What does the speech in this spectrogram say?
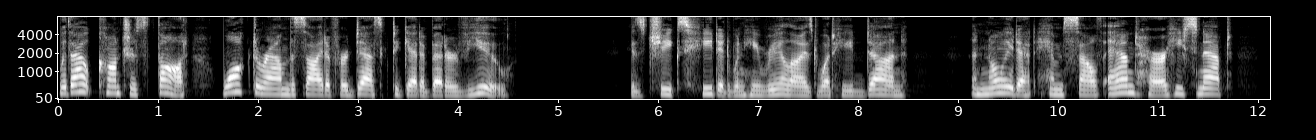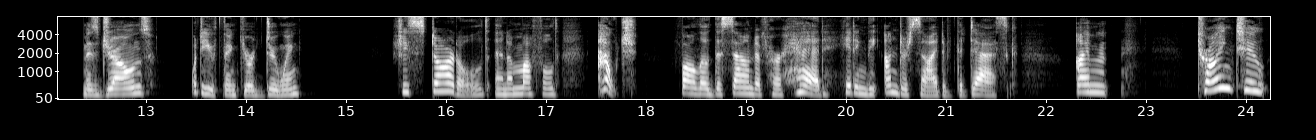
without conscious thought, walked around the side of her desk to get a better view. His cheeks heated when he realized what he'd done. Annoyed at himself and her, he snapped, Miss Jones, what do you think you're doing? She startled, and a muffled, ouch, followed the sound of her head hitting the underside of the desk. I'm trying to.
